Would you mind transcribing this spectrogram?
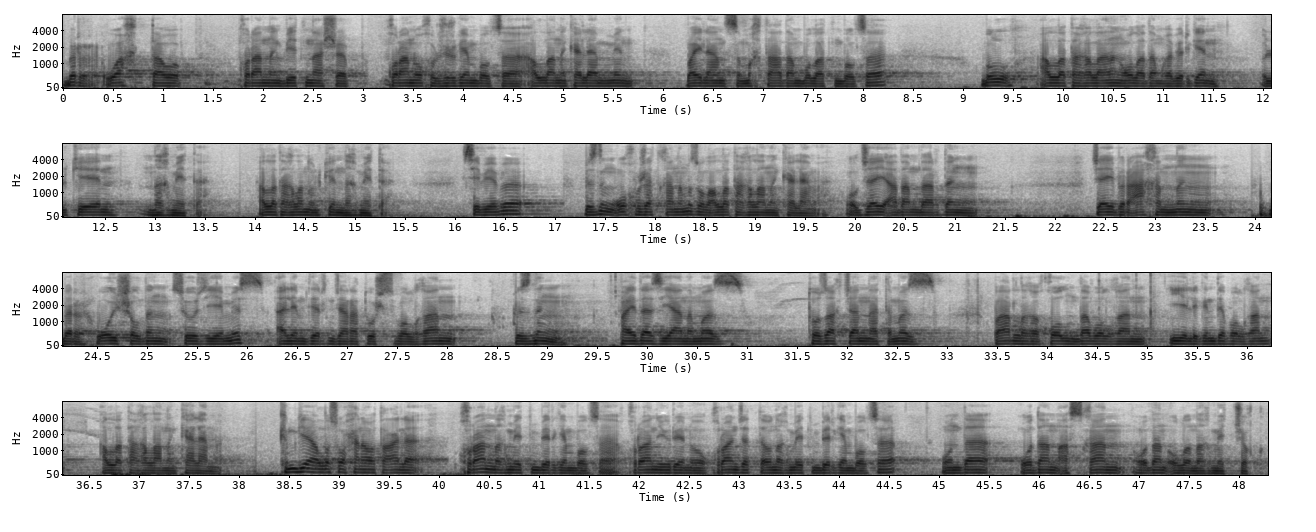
бір уақыт тауып құранның бетін ашып құран оқып жүрген болса алланың кәләмімен байланысы мықты адам болатын болса бұл алла тағаланың ол адамға берген үлкен нығметі. Алла тағаланың үлкен нығметі. Себебі біздің оқып жатқанымыз ол алла тағаланың кәләмі. Ол жай адамдардың жай бір ақынның бір ойшылдың сөзі емес әлемдердің жаратушысы болған біздің пайда зиянымыз тозақ жәннатымыз барлығы қолында болған иелігінде болған алла тағаланың кәләмі. Кімге алла субханала тағала құран нығметін берген болса құран үйрену құран жаттау нығметін берген болса онда одан асқан одан ұлы нығмет жоқ.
